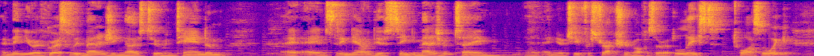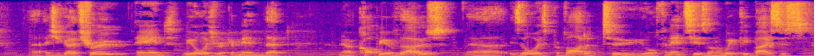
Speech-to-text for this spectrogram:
And then you're aggressively managing those two in tandem and, and sitting down with your senior management team and, your chief restructuring officer at least twice a week uh, as you go through. And we always recommend that you know, a copy of those uh, is always provided to your financiers on a weekly basis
